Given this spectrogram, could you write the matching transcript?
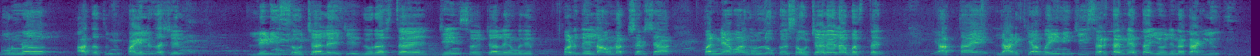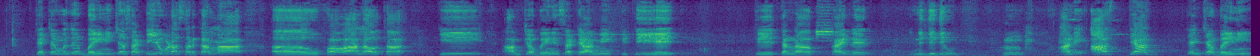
पूर्ण आता तुम्ही पाहिलंच असेल लेडीज शौचालयाची दुरस्थ आहे जेंट्स शौचालयामध्ये पडदे लावून अक्षरशः पन्न्या बांधून लोक शौचालयाला बसत आहेत आता लाडक्या बहिणीची सरकारने आता योजना काढली होती. त्याच्यामध्ये बहिणीच्यासाठी एवढा सरकारला उफावा आला होता की आमच्या बहिणीसाठी आम्ही किती हे ते त्यांना काय निधी देऊन. आणि आज त्या त्यांच्या बहिणी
